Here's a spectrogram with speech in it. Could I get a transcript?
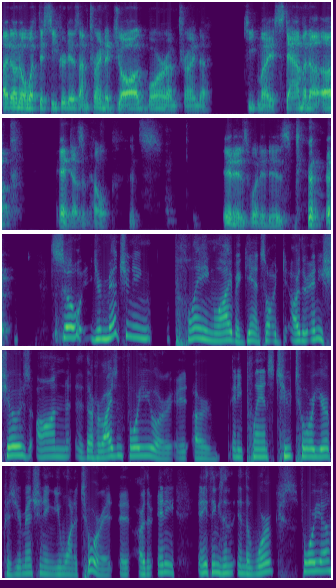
I don't know what the secret is. I'm trying to jog more. I'm trying to keep my stamina up. It doesn't help. It's it is what it is. so you're mentioning playing live again. So are there any shows on the horizon for you or are any plans to tour Europe because you're mentioning you want to tour it. Uh, are there any anything's in in the works for you?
